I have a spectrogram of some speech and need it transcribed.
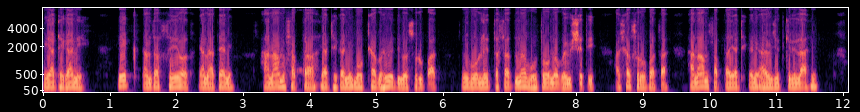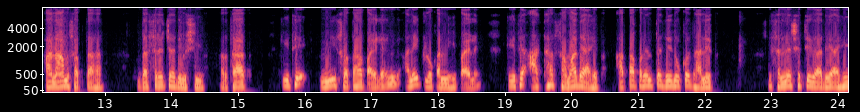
या ठिकाणी एक त्यांचा सेवक या नात्याने हा नाम सप्ताह या ठिकाणी मोठ्या भव्य दिवस स्वरूपात तुम्ही बोलले तसाच न भूतो न भविष्यती अशा स्वरूपाचा हा नाम सप्ताह या ठिकाणी आयोजित केलेला आहे. हा नाम सप्ताह दसऱ्याच्या दिवशी अर्थात की इथे मी स्वतः पाहिलंय. अनेक लोकांनीही पाहिलंय की इथे आठ समाध्या आहेत. आतापर्यंत जे लोक झालेत ही गादी आहे.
